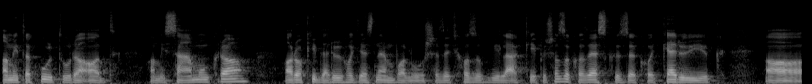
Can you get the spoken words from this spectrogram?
amit a kultúra ad, ami számunkra, arról kiderül, hogy ez nem valós, ez egy hazug világkép, és azok az eszközök, hogy kerüljük a,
